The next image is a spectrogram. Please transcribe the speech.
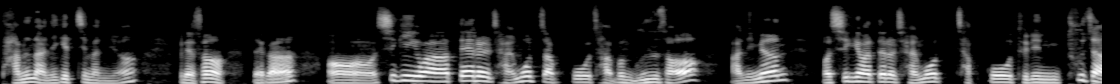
다는 아니겠지만요. 그래서 내가 어, 시기와 때를 잘못 잡고 잡은 문서 아니면 어, 시기와 때를 잘못 잡고 드린 투자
